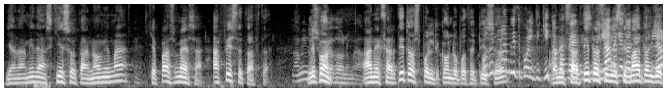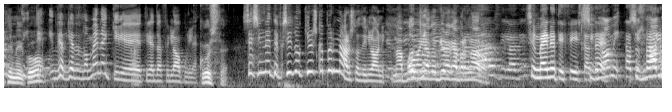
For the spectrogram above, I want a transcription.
για να μην ασκήσω τα νόμιμα και πας μέσα. Αφήστε τα αυτά. Να μην λοιπόν, ισοπεδώνουμε άλλο. ανεξαρτήτως πολιτικών Όχι, δεν τοποθετήσεων, μιλάμε για την πολιτική τοποθέτηση. ανεξαρτήτως Μιλάμε για το συναισθημάτων και πλέον θυμικού, τι- τι- Διαδεδομένα, κύριε Τριανταφυλόπουλε. ακούστε, Σε συνέντευξή του ο κύριος Καπερνάρος το δηλώνει. Να πούμε για τον κύριο Καπερνάρο. Δηλαδή σημαίνει ότι υφίσταται. Συγγνώμη, θα τους συγγνώμη. βάλει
